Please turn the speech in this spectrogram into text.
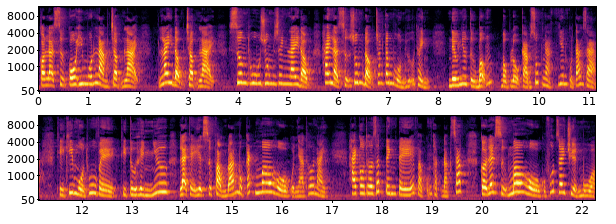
còn là sự cố ý muốn làm chậm lại, lay động chậm lại, Sương thu rung rinh lay động hay là sự rung động trong tâm hồn hữu thình. Nếu như từ bỗng bộc lộ cảm xúc ngạc nhiên của tác giả thì khi mùa thu về thì từ hình như lại thể hiện sự phỏng đoán một cách mơ hồ của nhà thơ này. Hai câu thơ rất tinh tế và cũng thật đặc sắc, cởi lên sự mơ hồ của phút giây chuyển mùa.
